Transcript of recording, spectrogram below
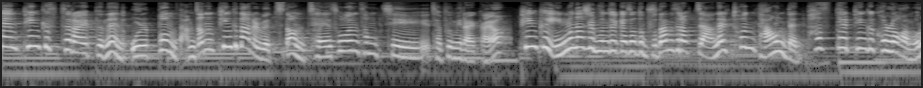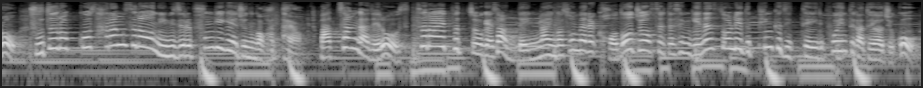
and 핑크 스트라이프는 올봄 남자는 핑크다를 외치던 제 소원 성취 제품이랄까요? 핑크 입문하실 분들께서도 부담스럽지 않을 tone down된 파스텔 핑크 컬러감으로 부드럽고 사랑스러운 이미지를 풍기게 해주는 것 같아요. 마찬가지로 스트라이프 쪽에선 넥라인과 소매를 걷어주었을 때 생기는 solid 핑크 디테일이 포인트가 되어주고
